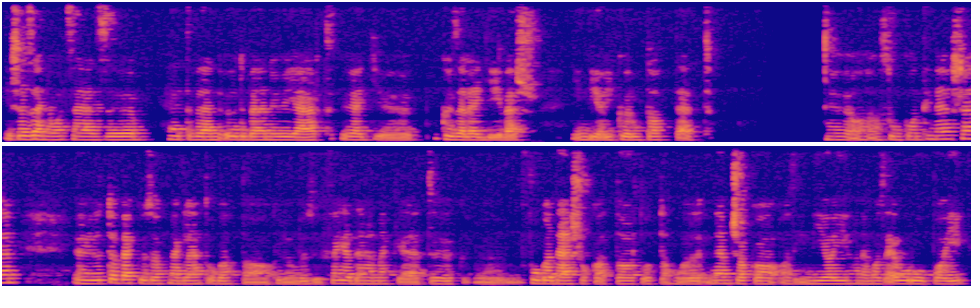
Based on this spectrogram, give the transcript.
és 1875-ben ő járt, ő egy közel egy éves indiai körutat tett a szubkontinensen. Többek között meglátogatta a különböző fejedelmeket, fogadásokat tartott, ahol nem csak az indiai, hanem az európai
